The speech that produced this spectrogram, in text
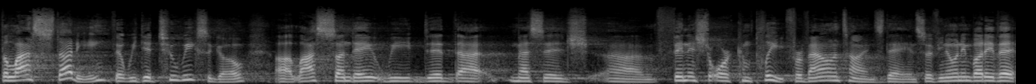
the last study that we did two weeks ago, uh, last Sunday, we did that message, uh, finished or complete, for Valentine's Day. And so if you know anybody that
